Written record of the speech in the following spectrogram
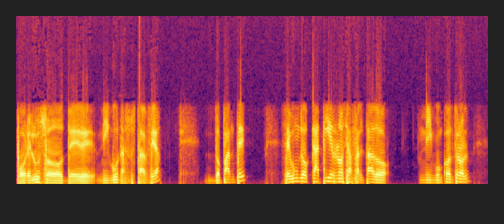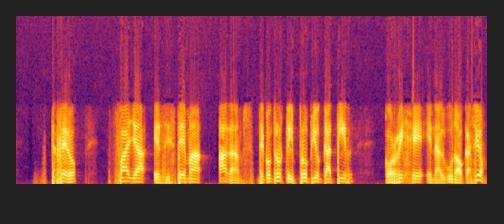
por el uso de ninguna sustancia dopante, Segundo, Katir no se ha saltado ningún control. Tercero, falla el sistema Adams de control que el propio Katir corrige en alguna ocasión.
